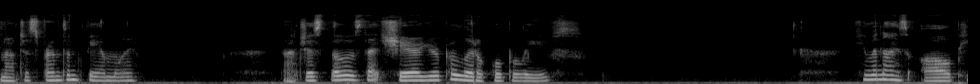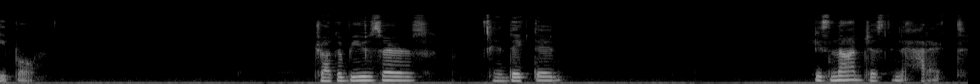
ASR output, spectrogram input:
not just friends and family, not just those that share your political beliefs. Humanize all people. Drug abusers, addicted. He's not just an addict.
